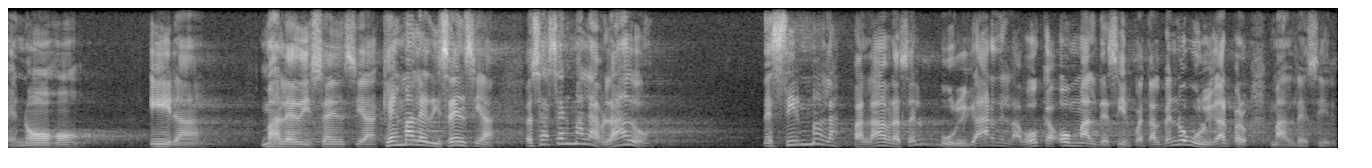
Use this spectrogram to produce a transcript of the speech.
Enojo, ira, maledicencia. ¿Qué es maledicencia? O sea, ser mal hablado, decir malas palabras, ser vulgar de la boca o maldecir. Pues tal vez no vulgar, pero maldecir.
